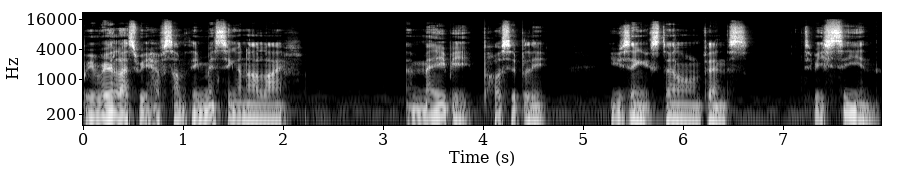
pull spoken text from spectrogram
We realize we have something missing in our life and maybe, possibly, using external events to be seen,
